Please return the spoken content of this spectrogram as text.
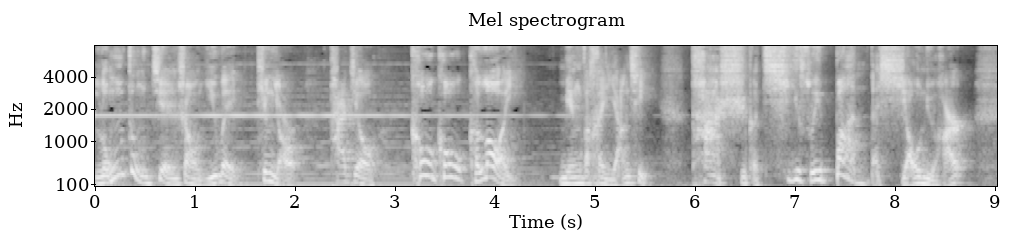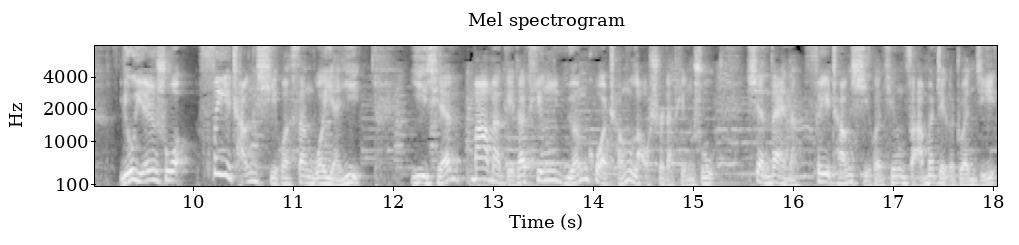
隆重介绍一位听友，他叫。Coco Chloe，名字很洋气。她是个七岁半的小女孩，留言说非常喜欢《三国演义》，以前妈妈给她听袁阔成老师的评书，现在呢非常喜欢听咱们这个专辑，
